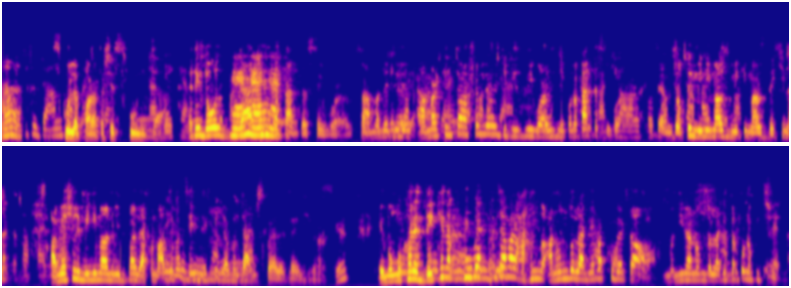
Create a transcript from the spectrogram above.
হ্যাঁ কিছু জানতাম স্কুলে পড়াতে সে স্কুলটা। Meena I think those that হ্যাঁ, ইজ দ্য হ্যাঁ। ফ্যান্টাসি ওয়ার্ল্ড সো আমাদের যে আমার কিন্তু আসলে ওই যে ডিজনি ওয়ার্ল্ড নিয়ে কোনো ফ্যান্টাসি ওয়ার্ল্ড আমি যতই মিনি মাউস মিকি মাউস না, দেখি না কেন। আমি আসলে মিনি মাউস এখন মাঝে মাঝেই দেখি যখন মিনা টাইম স্কোয়ারে যাই নিউ ইয়র্কে এবং ওখানে দেখে না খুব একটা যে আমার আনন্দ আনন্দ লাগে বা খুব একটা নিরানন্দ লাগে তার কোনো কিছুই না।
